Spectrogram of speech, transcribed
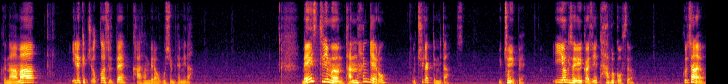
그나마 이렇게 쭉 껐을 때 가성비라고 보시면 됩니다 mainstream은 단 한 개로 축약됩니다 6600 이 여기서 여기까지 다 볼 거 없어요. 그렇잖아요.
